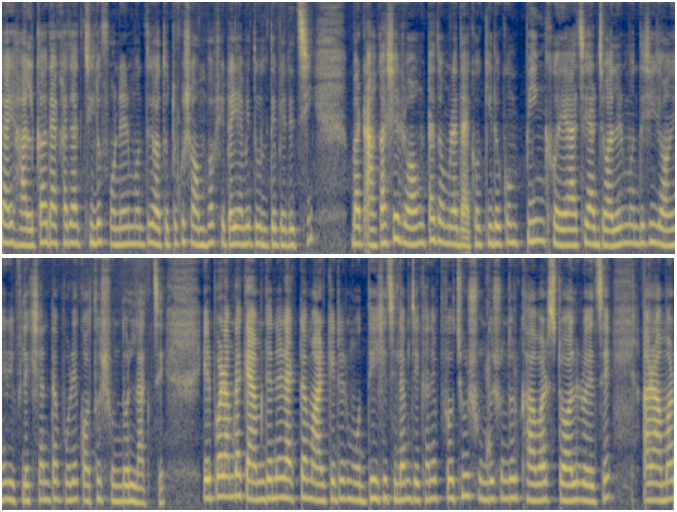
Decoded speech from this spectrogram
তাই হালকা দেখা যাচ্ছিল ফোনের মধ্যে যতটুকু সম্ভব সেটাই আমি তুলতে পেরেছি। বাট আকাশের রঙটা তোমরা দেখো, কীরকম পিঙ্ক হয়ে আছে আর জলের মধ্যে সেই রঙের রিফ্লেকশনটা পড়ে কত সুন্দর লাগছে। এরপর আমরা ক্যামডেনের একটা মার্কেটের মধ্যে এসেছিলাম, যেখানে প্রচুর সুন্দর সুন্দর খাবার স্টল রয়েছে। আর আমার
